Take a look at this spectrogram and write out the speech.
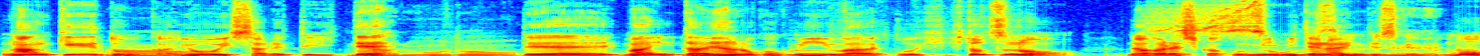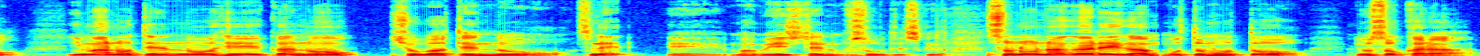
何系統か用意されていて、で、まあ大半の国民はこう一つの流れしかこう見てないんですけれども、ね、今の天皇陛下の昭和天皇ですね、えー、まあ明治天皇もそうですけど、その流れがもともとよそから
